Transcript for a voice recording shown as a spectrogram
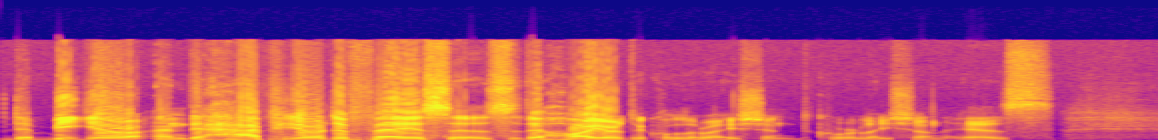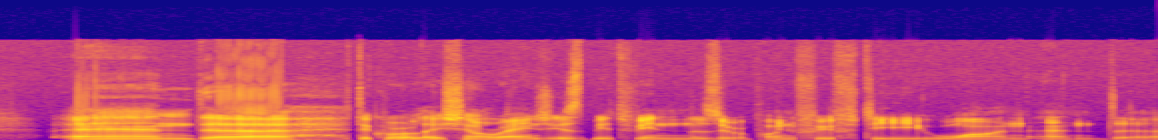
the bigger and the happier the faces, the higher the correlation, correlation is. And uh, the correlation range is between 0.51 and uh,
